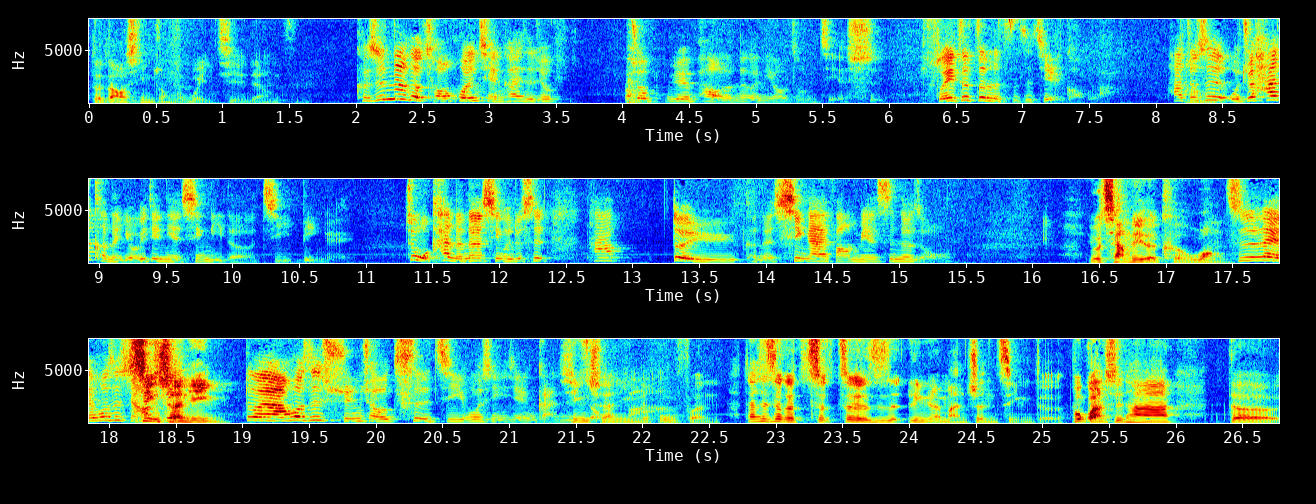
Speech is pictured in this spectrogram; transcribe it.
得到心中的慰藉，这样子。可是那个从婚前开始就就约炮的那个，你要怎么解释？所以这真的只是借口啦。他就是，我觉得他可能有一点点心理的疾病、欸。哎，就我看的那个新闻，就是他对于可能性爱方面是那种有强烈的渴望之类，或是想性成瘾。对啊，或是寻求刺激或新鲜感。性成瘾的部分，但是这个这这个是令人蛮震惊的，不管是他。的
